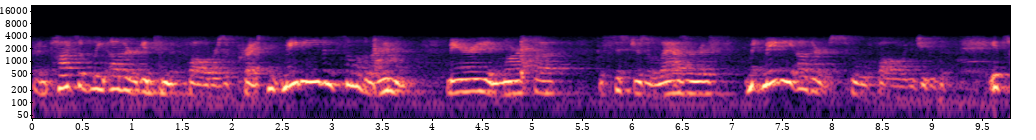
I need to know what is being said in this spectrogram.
and possibly other intimate followers of Christ. Maybe even some of the women, Mary and Martha, the sisters of Lazarus, maybe others who were following Jesus. It's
